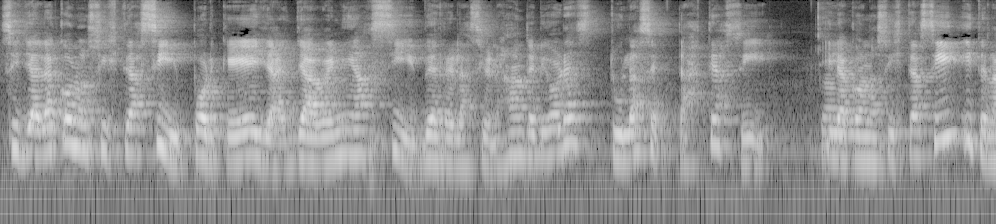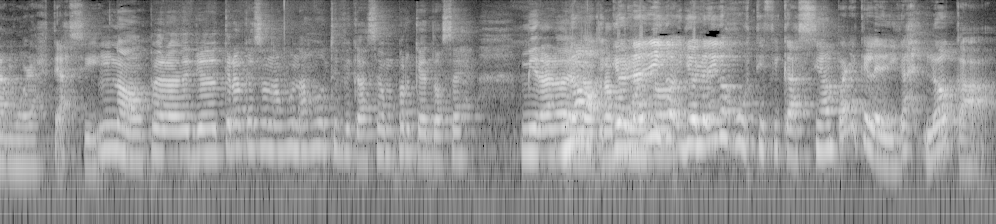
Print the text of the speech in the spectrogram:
si ya la conociste así, porque ella ya venía así de relaciones anteriores, tú la aceptaste así. Y la conociste así y te enamoraste así. No, pero yo creo que eso no es una justificación porque entonces, míralo del No, otro yo le punto. digo, yo le digo justificación para que le digas loca.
